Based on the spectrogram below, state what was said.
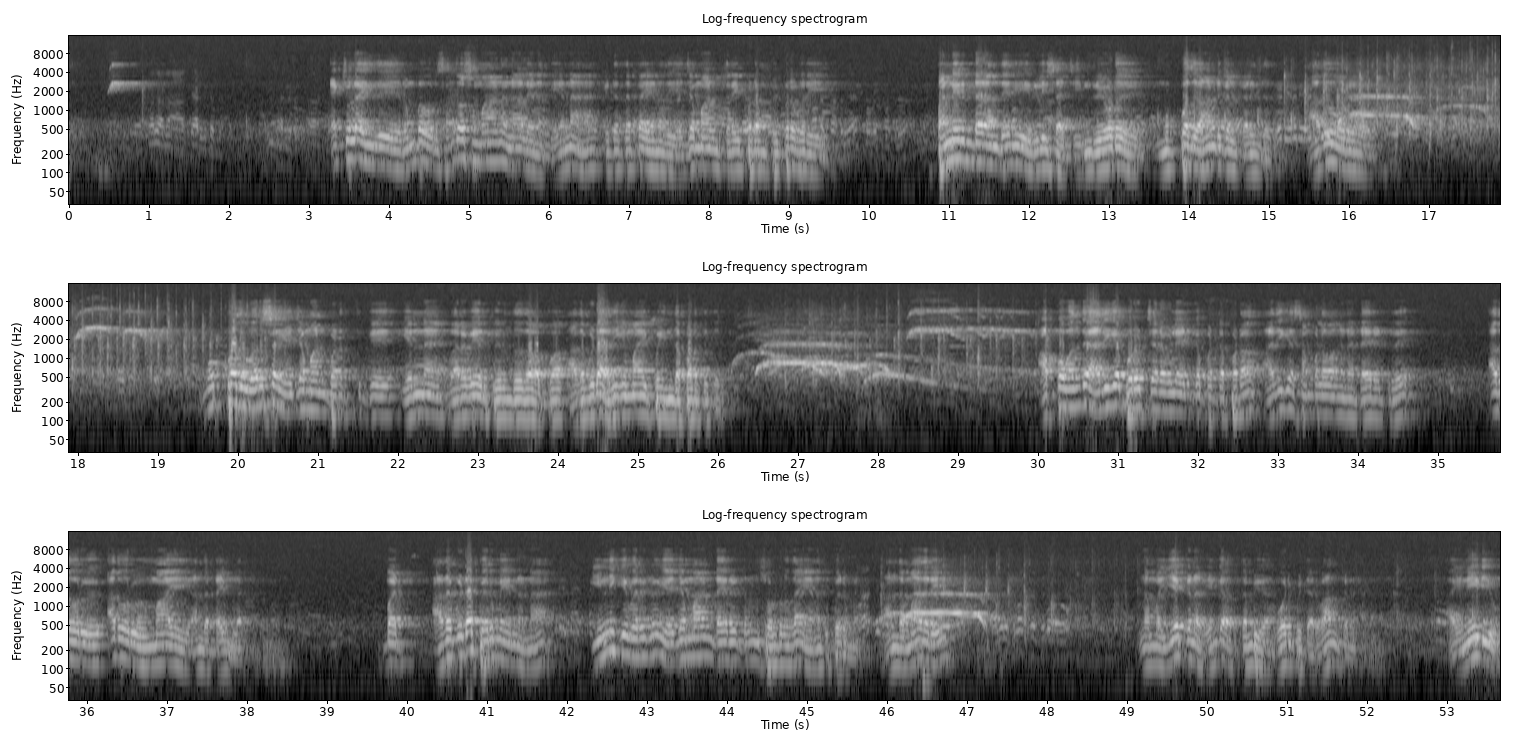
ஆக்சுவலாக இது ரொம்ப ஒரு சந்தோஷமான நாள் எனக்கு. ஏன்னா கிட்டத்தட்ட எனது எஜமான் திரைப்படம் பிப்ரவரி பன்னிரெண்டாம் தேதி ரிலீஸ் ஆச்சு. இன்றையோடு முப்பது ஆண்டுகள் கழிந்தது. அதுவும் ஒரு முப்பது வருஷம் எஜமான் படத்துக்கு என்ன வரவேற்பு இருந்ததோ அப்போ அதை விட அதிகமாக இப்போ இந்த படத்துக்கு அப்போ வந்து அதிக பொருட்செலவில் எடுக்கப்பட்ட படம் அதிக சம்பளம் வாங்கின டைரக்டரு அது ஒரு அது ஒரு மாயை அந்த டைமில் பட் அதை விட பெருமை என்னென்னா இன்னைக்கு வரையிலும் எஜமான் டைரக்டர்னு சொல்கிறது தான் எனக்கு பெருமை. அந்த மாதிரி நம்ம இயக்குனர் எங்கே தம்பி ஓடி போயிட்டார் வாங்க ஐ நீட் யூ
